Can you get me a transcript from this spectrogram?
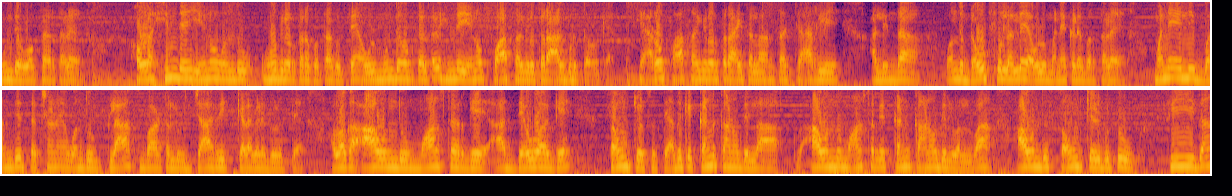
ಮುಂದೆ ಹೋಗ್ತಾ ಇರ್ತಾಳೆ. ಅವಳ ಹಿಂದೆ ಏನೋ ಒಂದು ಹೋಗಿರೋ ಥರ ಗೊತ್ತಾಗುತ್ತೆ. ಅವಳು ಮುಂದೆ ಹೋಗ್ತಾ ಇರ್ತಾಳೆ, ಹಿಂದೆ ಏನೋ ಫಾಸ್ ಆಗಿರೋ ಥರ ಆಗ್ಬಿಡುತ್ತೆ ಅವಳಿಗೆ. ಯಾರೋ ಫಾಸ್ ಆಗಿರೋ ಥರ ಆಯ್ತಲ್ಲ ಅಂತ ಚಾರ್ಲಿ ಅಲ್ಲಿಂದ ಒಂದು ಡೌಟ್ಫುಲ್ಲಲ್ಲೇ ಅವಳು ಮನೆ ಕಡೆ ಬರ್ತಾಳೆ. ಮನೆಯಲ್ಲಿ ಬಂದಿದ್ದ ತಕ್ಷಣ ಒಂದು ಗ್ಲಾಸ್ ಬಾಟಲು ಜಾರಿ ಕೆಳಗಡೆ ಬೀಳುತ್ತೆ. ಅವಾಗ ಆ ಒಂದು ಮಾನ್ಸ್ಟರ್ಗೆ ಆ ದೆವ್ವಗೆ ಸೌಂಡ್ ಕೇಳಿಸುತ್ತೆ. ಅದಕ್ಕೆ ಕಣ್ಣು ಕಾಣೋದಿಲ್ಲ. ಆ ಒಂದು ಮಾನ್ಸ್ಟರ್ಗೆ ಕಣ್ಣು ಕಾಣೋದಿಲ್ವಲ್ವಾ? ಆ ಒಂದು ಸೌಂಡ್ ಕೇಳಿಬಿಟ್ಟು ಸೀದಾ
